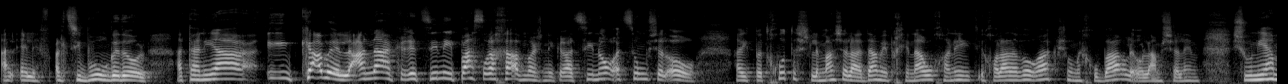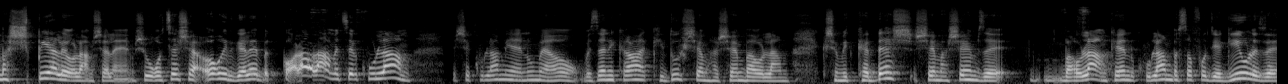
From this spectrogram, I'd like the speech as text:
על אלף, על ציבור גדול. אתה נהיה כבל ענק, רציני, פס רחב, מה שנקרא, צינור עצום של אור. ההתפתחות השלמה של האדם מבחינה רוחנית יכולה לבוא רק כשהוא מחובר לעולם שלם. שהוא נהיה משפיע לעולם שלם, שהוא רוצה שהאור יתגלה בכל העולם, אצל כולם. ושכולם ייהנו מהאור, וזה נקרא קידוש שם השם בעולם. כשמתקדש שם השם זה בעולם, כן? כולם בסוף עוד יגיעו לזה,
